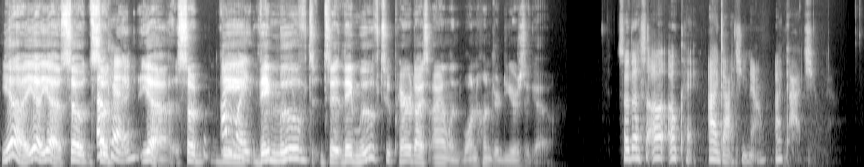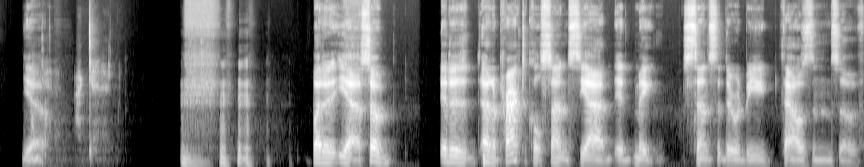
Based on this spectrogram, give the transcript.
Yeah, yeah, yeah. So, so Okay. yeah. So the like- they moved to they moved to Paradise Island 100 years ago. so that's uh, okay. I got you now. I got you. I Yeah, get it. I get it. but it, yeah. So it is in a practical sense. Yeah, it makes sense that there would be thousands of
